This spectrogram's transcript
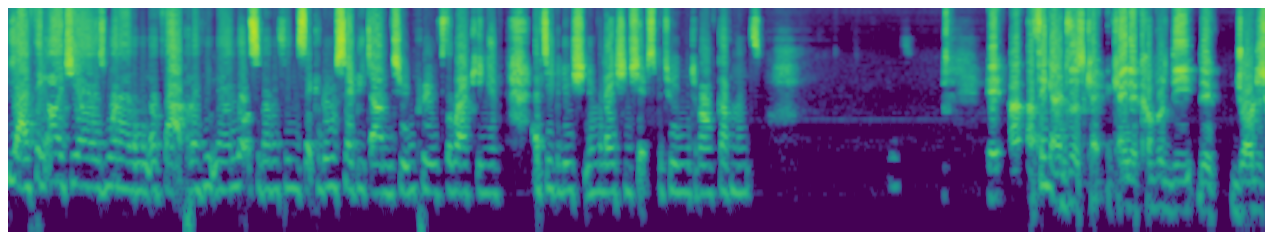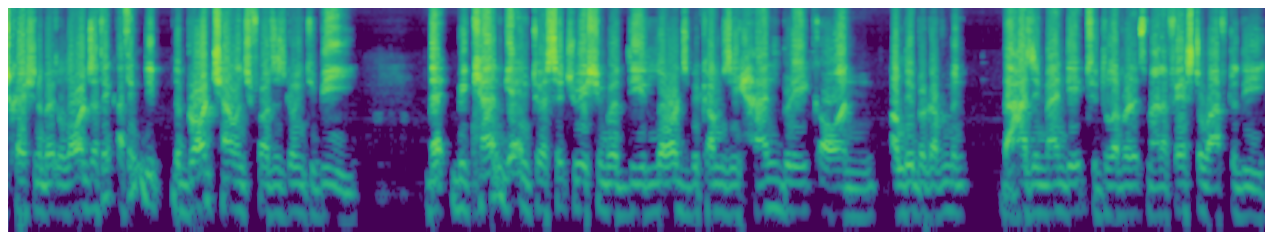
yeah, I think IGR is one element of that, but I think there are lots of other things that could also be done to improve the working of, of devolution and relationships between the devolved governments. It, I think Angela's kind of covered the, the George's question about the Lords. I think I think the, the broad challenge for us is going to be that we can't get into a situation where the Lords becomes a handbrake on a Labour government that has a mandate to deliver its manifesto after the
